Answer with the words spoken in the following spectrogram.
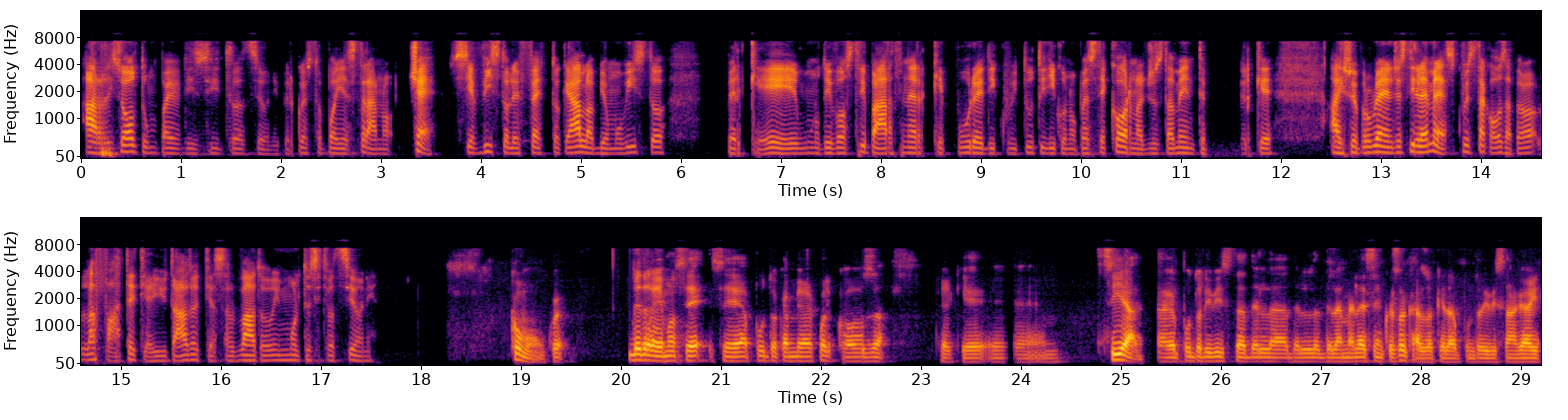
ha risolto un paio di situazioni, per questo poi è strano, c'è, si è visto l'effetto che ha, lo abbiamo visto perché uno dei vostri partner, che pure di cui tutti dicono peste e corna, giustamente perché ha i suoi problemi nel gestire l'MLS, questa cosa però l'ha fatta e ti ha aiutato e ti ha salvato in molte situazioni. Comunque, vedremo se, se appunto cambierà qualcosa, perché eh, sia dal punto di vista del, del, dell'MLS in questo caso, che dal punto di vista magari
